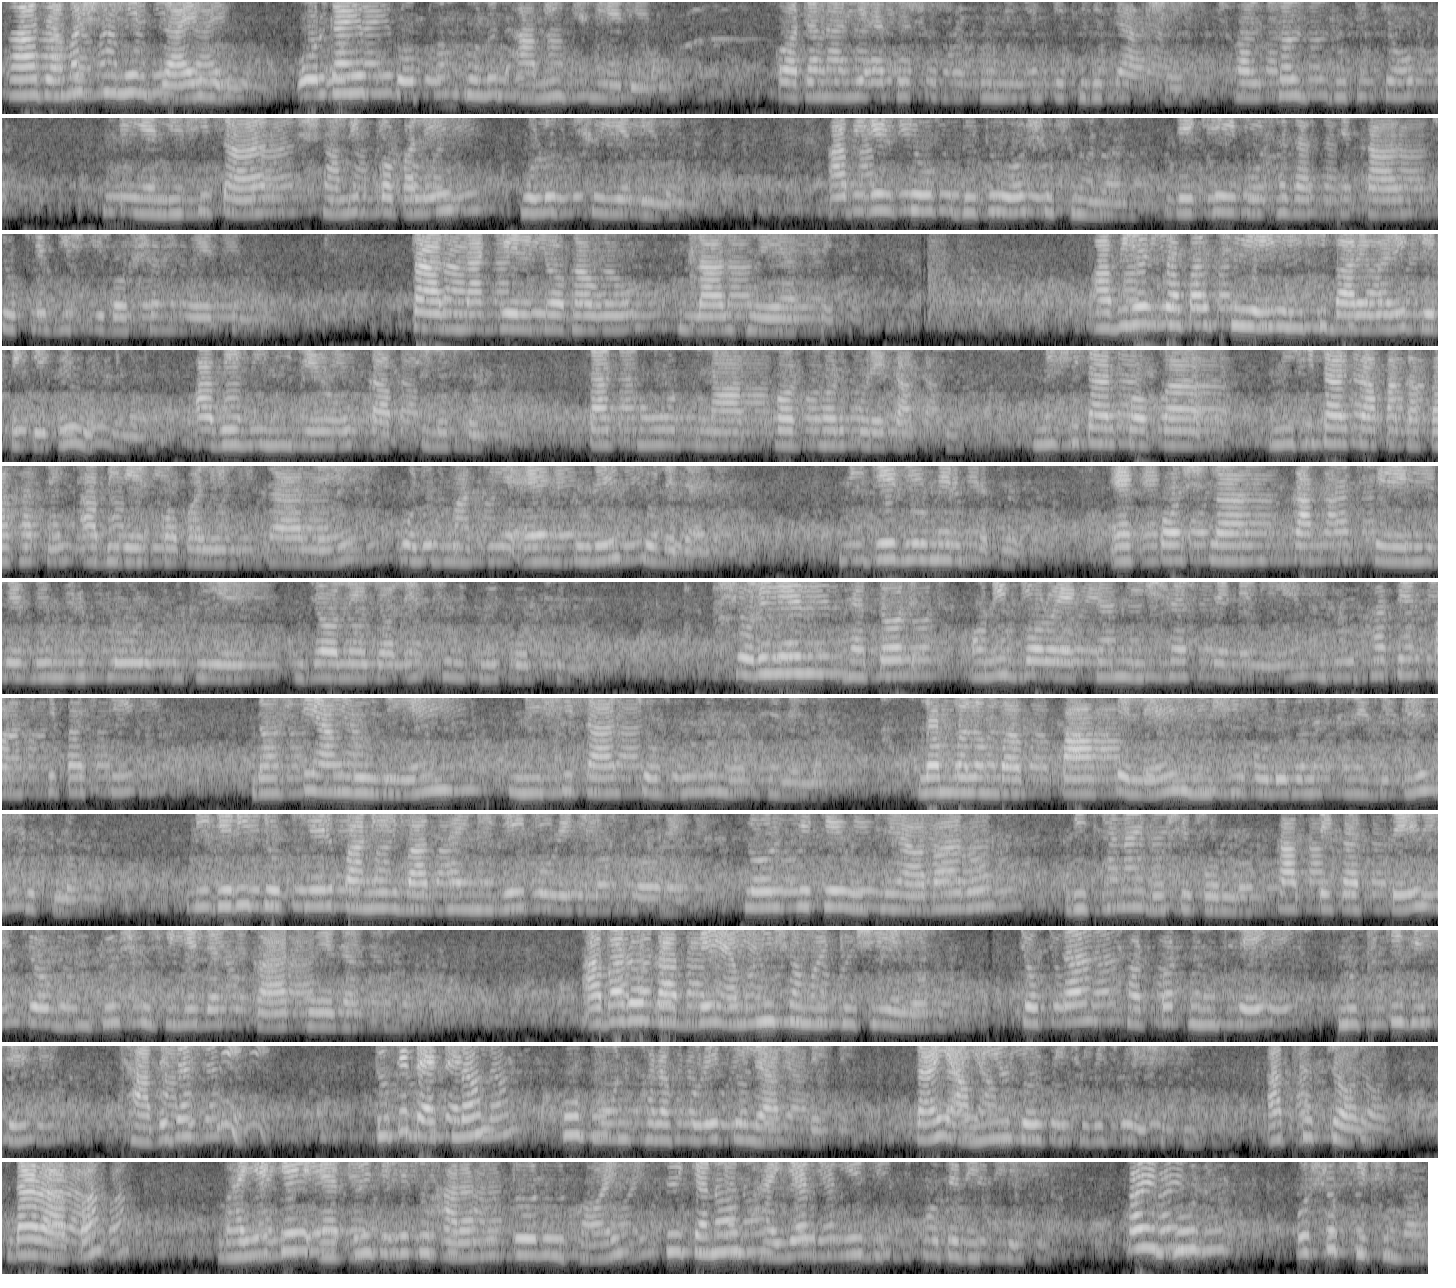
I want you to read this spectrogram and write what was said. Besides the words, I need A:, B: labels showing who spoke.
A: আজ আমার স্বামীর গায়ে হলুদ ওর গায়ে প্রথম হলুদ আমি ছুঁয়ে দেব কটা নারী এত সৌভাগ্য নিয়ে পৃথিবীতে আসে? ছল ছল দুটি চোখ নিয়ে নিশি তার স্বামীর কপালে হলুদ ছুঁয়ে দিল। আবিরের চোখ দুটোও শুকনো নয়। দেখেই বোঝা যাচ্ছে তার চোখে বৃষ্টি বর্ষণ হয়েছে। তার নাকের ডগাও লাল হয়ে আছে। আবিরের কপাল ছুঁয়ে নিশি বারে বারে কেঁপে কেঁপে উঠল। আবির নিজেও কাঁপছিল তার ঠোঁট, নাক থর থর করে কাঁপছে। নিশি তার কপা, নিশি তার কাপা কাপা হাতে আবিরের কপালে গালে হলুদ মাখিয়ে এক দূরে চলে যায়। নিজের রুমের ভেতর। এক পশলা কান্না ছেড়ে নিজের রুমের ফ্লোর ভিজিয়ে জলে জলে থুই থুই করছিল শরীরের ভেতর অনেক বড় একটা নিঃশ্বাস টেনে নিয়ে দু হাতের পাঁচটি পাঁচটি, দশটি আঙ্গুল দিয়ে নিশি তার চোখগুলো মুছে নিল লম্বা লম্বা পা ফেলে নিশি হলুদ অনুষ্ঠানের দিকে ছুটল। নিজেরই চোখের পানির বাধায় নিজেই পড়ে গেল ফ্লোরে। ফ্লোর থেকে উঠে আবারও বিছানায় বসে পড়ল। কাঁদতে কাঁদতে চোখ দুটো শুকিয়ে যেন কাঠ হয়ে যাচ্ছে। আবারও কাঁদবে এমনই সময় টুসি এলো। চোখটা ছটপট মুছে, মুচকি হেসে, ছাদে যাসনি? তোকে দেখলাম খুব মন খারাপ করে চলে আসতে। তাই আমিও তোর পিছু পিছু এসেছি। আচ্ছা চল। দাঁড়া, আপা। ভাইয়াকে এতই যেহেতু হারানোর তোর ভয়, তুই কেন ভাইয়ার বিয়ে হতে দিচ্ছিস? আরে ধুর, ওসব কিছু নয়।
